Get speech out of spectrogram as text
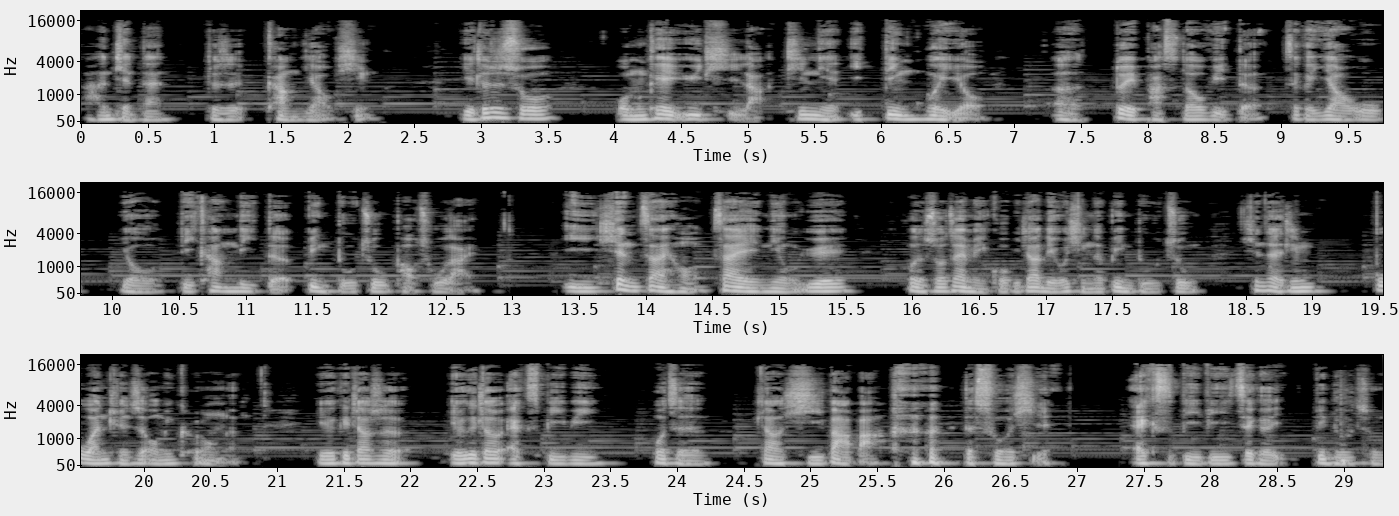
很简单。就是抗药性，也就是说，我们可以预期啦，今年一定会有呃对 Paxlovid 的这个药物有抵抗力的病毒株跑出来。以现在哈在纽约或者说在美国比较流行的病毒株，现在已经不完全是 Omicron 了，有一个叫做有一个叫做 XBB 或者叫习爸爸 的缩写 XBB 这个病毒株。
